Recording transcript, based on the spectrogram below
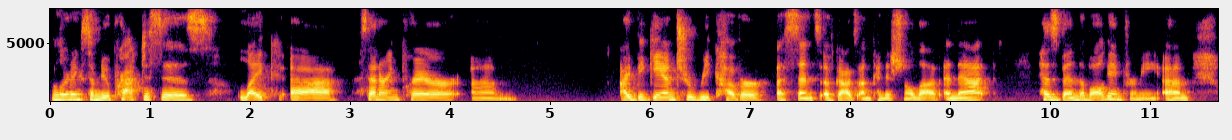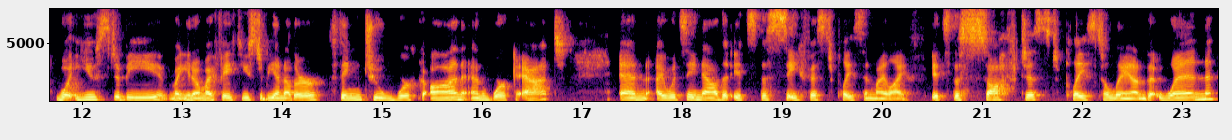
learning some new practices like uh, centering prayer. Um, I began to recover a sense of God's unconditional love, and that has been the ballgame for me. Um, what used to be, you know, my faith used to be another thing to work on and work at and I would say now that it's the safest place in my life. It's the softest place to land. That when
